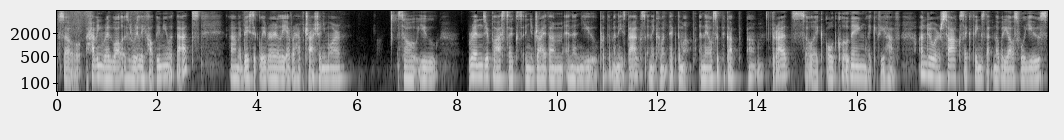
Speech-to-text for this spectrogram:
So having Ridwell is really helping me with that. Um, I basically rarely ever have trash anymore. So you rinse your plastics and you dry them and then you put them in these bags and they come and pick them up and they also pick up um, threads so like old clothing like if you have underwear socks like things that nobody else will use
